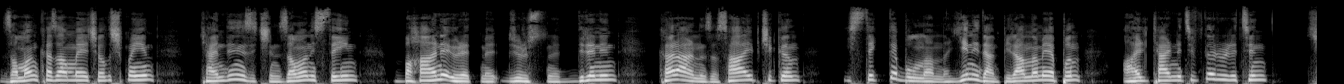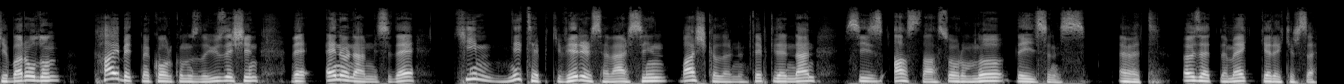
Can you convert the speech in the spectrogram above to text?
Zaman kazanmaya çalışmayın. Kendiniz için zaman isteyin. Bahane üretme dürüstlüğüne direnin. Kararınıza sahip çıkın. İstekte bulunanla yeniden planlama yapın. Alternatifler üretin. Kibar olun. Kaybetme korkunuzla yüzleşin ve en önemlisi de kim ne tepki verirse versin başkalarının tepkilerinden siz asla sorumlu değilsiniz. Evet, özetlemek gerekirse.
